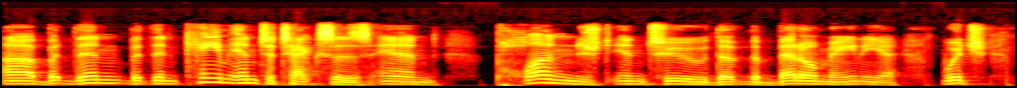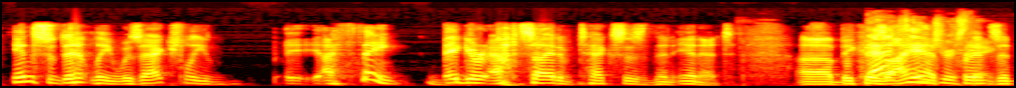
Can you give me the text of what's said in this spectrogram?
uh, but then but then came into Texas and plunged into the the Beto mania, which incidentally was actually. I think bigger outside of Texas than in it, uh, because That's I had friends in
